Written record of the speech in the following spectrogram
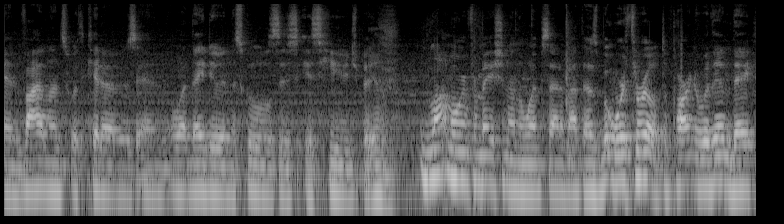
and violence with kiddos, and what they do in the schools is, is huge. But Yeah. a lot more information on the website about those. But we're thrilled to partner with them. They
